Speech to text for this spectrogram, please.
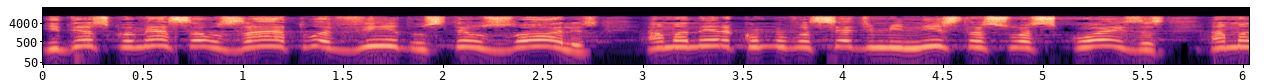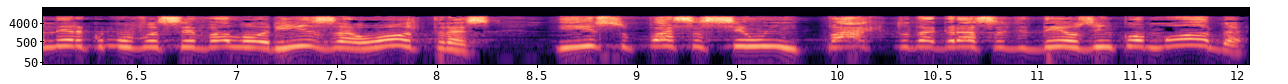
E Deus começa a usar a tua vida, os teus olhos, a maneira como você administra as suas coisas, a maneira como você valoriza outras. E isso passa a ser um impacto da graça de Deus, incomoda.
